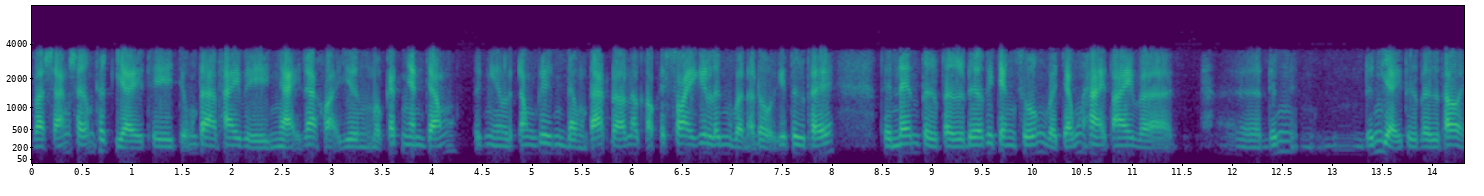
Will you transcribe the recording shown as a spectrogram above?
Và sáng sớm thức dậy thì chúng ta thay vì nhảy ra khỏi giường một cách nhanh chóng, tất nhiên là trong cái động tác đó nó có cái xoay cái lưng và nó đổi cái tư thế, thì nên từ từ đưa cái chân xuống và chống hai tay và ờ, đứng đứng dậy từ từ thôi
